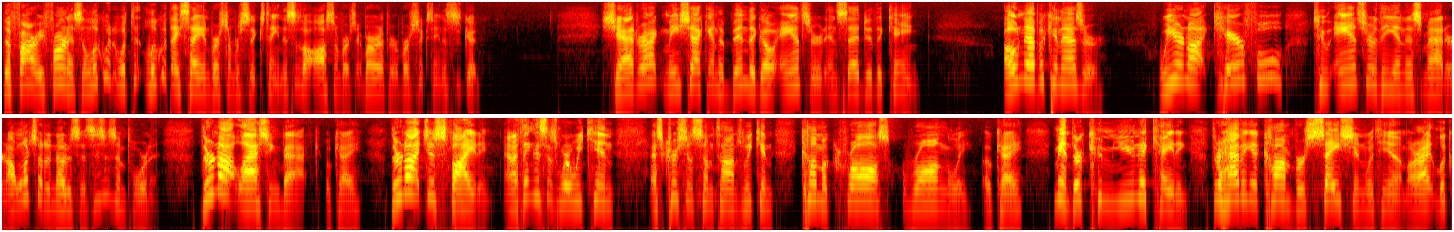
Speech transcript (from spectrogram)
the fiery furnace. And look what, what the, look what they say in verse number 16. This is an awesome verse. Everybody right up here, verse 16. This is good. Shadrach, Meshach, and Abednego answered and said to the king, O Nebuchadnezzar. We are not careful to answer thee in this matter. And I want you to notice this. This is important. They're not lashing back, okay? They're not just fighting. And I think this is where we can, as Christians, sometimes we can come across wrongly, okay? Man, they're communicating. They're having a conversation with him, all right? Look,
